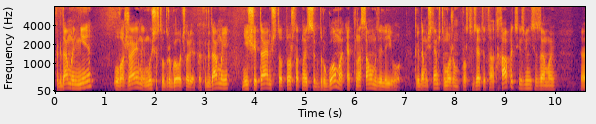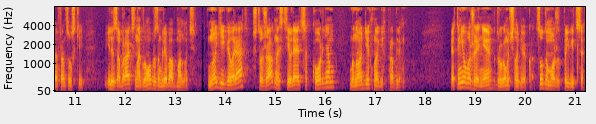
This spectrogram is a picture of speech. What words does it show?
Когда мы не уважаем имущество другого человека, когда мы не считаем, что то, что относится к другому, это на самом деле его. Когда мы считаем, что можем просто взять это, отхапать, извините за мой э, французский, или забрать наглым образом либо обмануть. Многие говорят, что жадность является корнем многих-многих проблем. Это неуважение к другому человеку. Отсюда может появиться,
